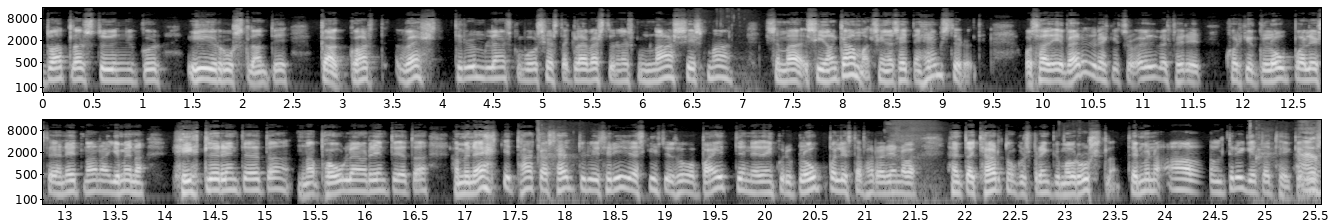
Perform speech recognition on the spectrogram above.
grundvallarstuðningur í Rúslandi gagvart vesturumlenskum og sérstaklega vesturumlenskum nazisma sem að síðan gammal, síðan setni heimstyröld og það verður ekkert svo auðvelt fyrir hvorki globalist eða neitt annan. Ég meina Hitler reyndi þetta Napoleon reyndi þetta. Hann mun ekki takast heldur í þriðja skiptið þó að bætin eða einhverju globalist að fara að reyna að henda kjarnungursprengjum á Rúsland þeir mun aldrei geta tekið En,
